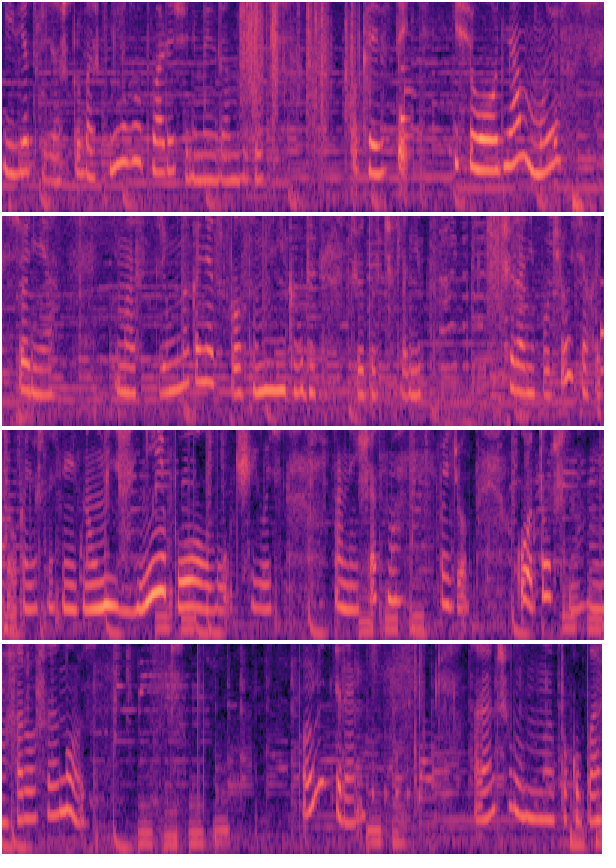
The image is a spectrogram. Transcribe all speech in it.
Привет, друзьяшки, башки, меня зовут Варя, сегодня мы играем в игру по KFC. И сегодня мы, сегодня мы стриму наконец, просто меня никогда что-то вчера не, вчера не получилось, я хотела, конечно, снять, но у меня не получилось. Ладно, и сейчас мы пойдем. О, точно, у меня хорошая новость. Помните, раньше? Раньше мы покупали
